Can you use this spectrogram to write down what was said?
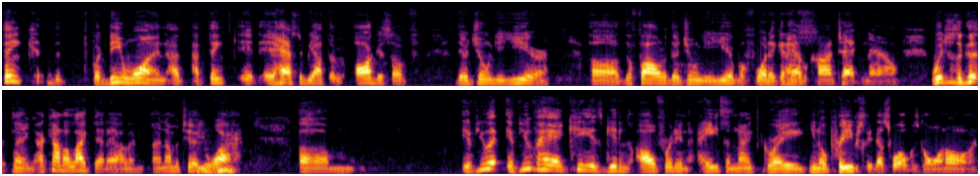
think the, for D1, I, I think it, it has to be after August of their junior year. Uh, the fall of their junior year before they can have contact now, which is a good thing. I kind of like that, Alan, and I'm gonna tell you mm-hmm. why. Um, if you if you've had kids getting offered in eighth and ninth grade, you know previously that's what was going on.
